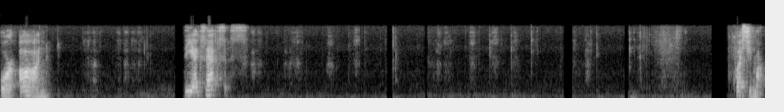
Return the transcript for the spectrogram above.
or on the x-axis. Question mark.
